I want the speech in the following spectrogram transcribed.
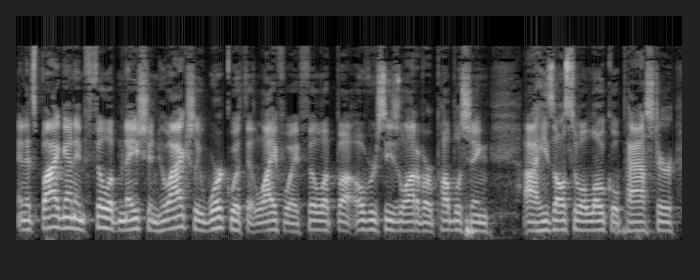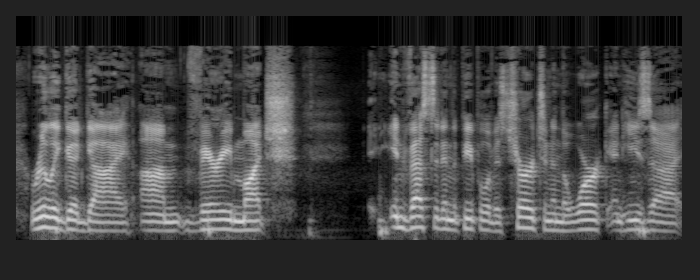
And it's by a guy named Philip Nation, who I actually work with at Lifeway. Philip uh, oversees a lot of our publishing. Uh, he's also a local pastor, really good guy, um, very much invested in the people of his church and in the work, and he's uh,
